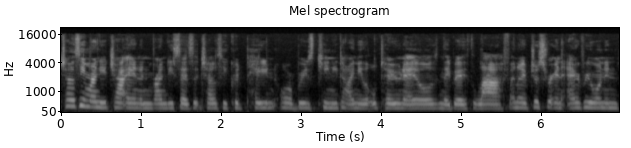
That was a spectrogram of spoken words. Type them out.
Chelsea and Randy are chatting and Randy says that Chelsea could paint Aubree's teeny tiny little toenails and they both laugh and I've just written everyone in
